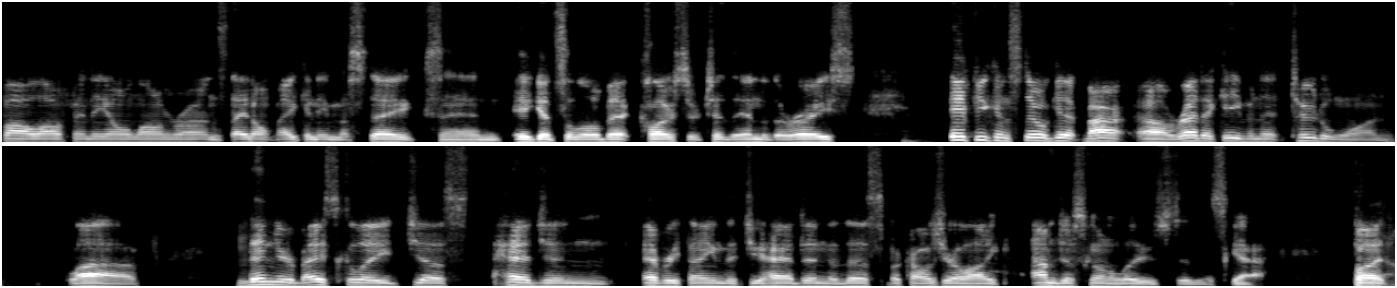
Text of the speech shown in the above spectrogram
fall off any on long runs, they don't make any mistakes, and it gets a little bit closer to the end of the race. If you can still get by uh, Reddick even at two to one live, then Mhm. you're basically just hedging everything that you had into this because you're like, I'm just going to lose to this guy. But yeah.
